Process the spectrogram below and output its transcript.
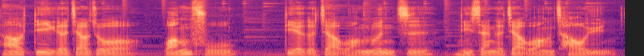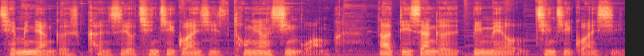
然后第一个叫做王福，第二个叫王润之，第三个叫王朝云。前面两个可能是有亲戚关系，同样姓王。那第三个并没有亲戚关系。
